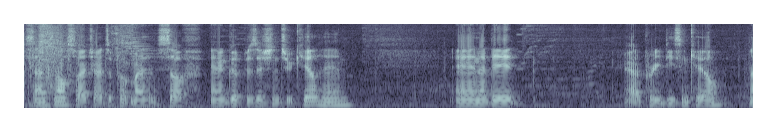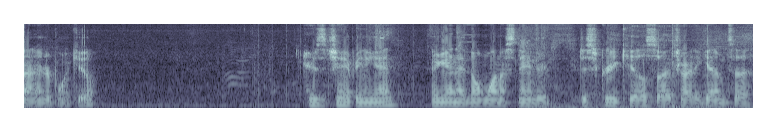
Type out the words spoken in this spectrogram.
sentinel, so I tried to put myself in a good position to kill him. And I did. I got a pretty decent kill, 900 point kill. Here's the champion again. Again, I don't want a standard discreet kill, so I try to get him to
